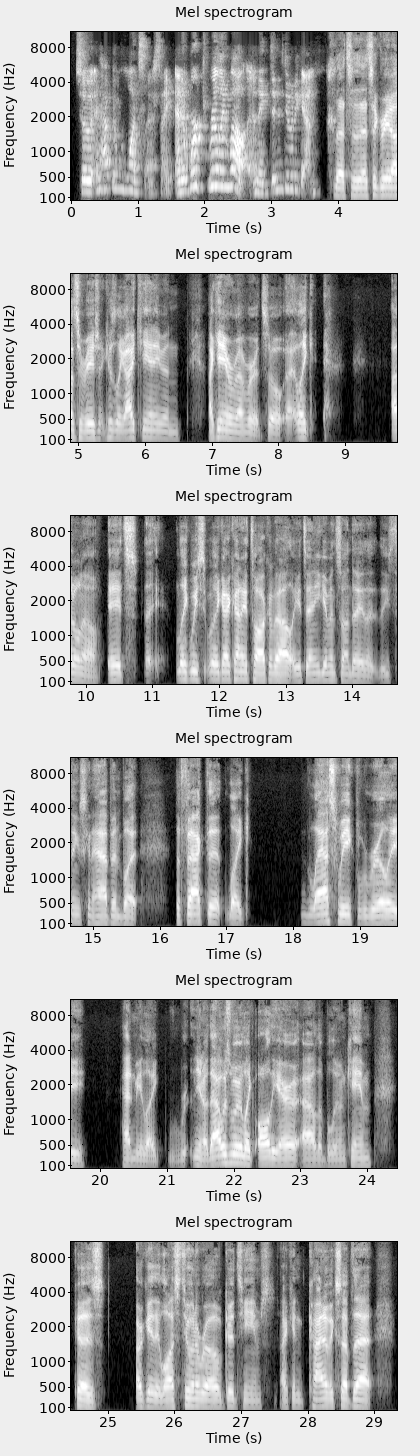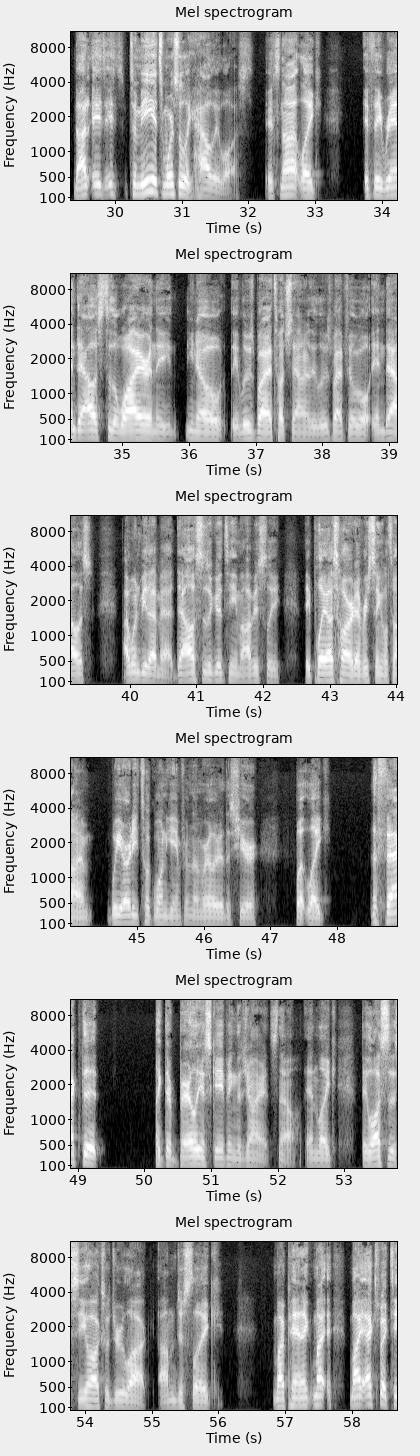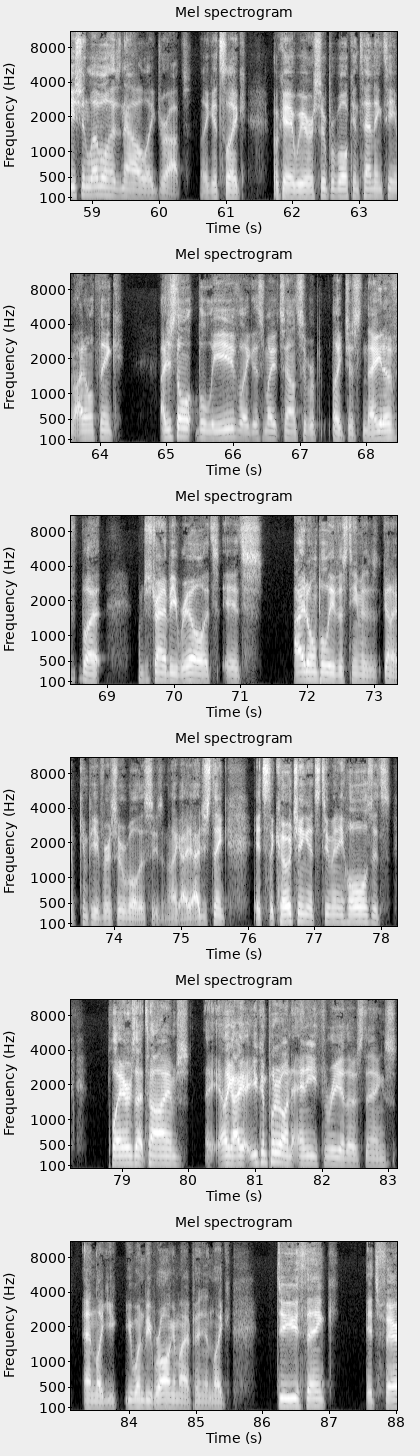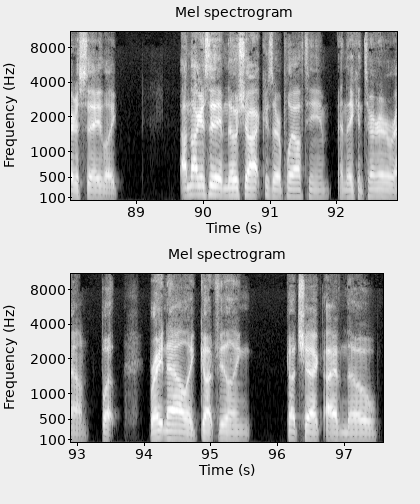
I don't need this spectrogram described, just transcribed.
so it happened once last night and it worked really well and they didn't do it again. That's a, that's a great observation because like I can't even I can't even remember it. So uh, like I don't know. It's uh, like we like I kind of talk about like it's any given Sunday that these things can happen, but the fact that like last week really had me like you know that was where like all the air out of the balloon came because okay they lost two in a row good teams I can kind of accept that not it's it's to me it's more so like how they lost. It's not like if they ran Dallas to the wire and they you know they lose by a touchdown or they lose by a field goal in Dallas I wouldn't be that mad. Dallas is a good team obviously. They play us hard every single time. We already took one game from them earlier this year. But like the fact that like they're barely escaping the Giants now, and like they lost to the Seahawks with Drew Lock. I'm just like my panic, my my expectation level has now like dropped. Like it's like okay, we are a Super Bowl contending team. I don't think, I just don't believe. Like this might sound super like just negative, but I'm just trying to be real. It's it's. I don't believe this team is gonna compete for a Super Bowl this season. Like I, I just think it's the coaching. It's too many holes. It's players at times. Eh, like I, you can put it on any three of those things, and like you, you wouldn't be wrong in my opinion. Like, do you think it's fair to say like I'm not gonna say they have no shot because they're a playoff team and they can turn it around, but right now, like gut feeling, gut check, I have no,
